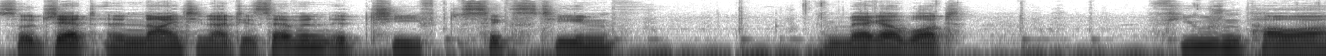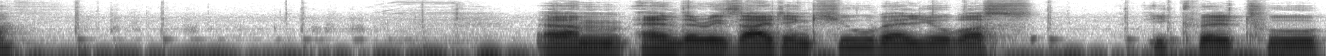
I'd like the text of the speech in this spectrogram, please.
So JET in 1997 achieved 16 megawatt fusion power. Um, and the resulting Q value was equal to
